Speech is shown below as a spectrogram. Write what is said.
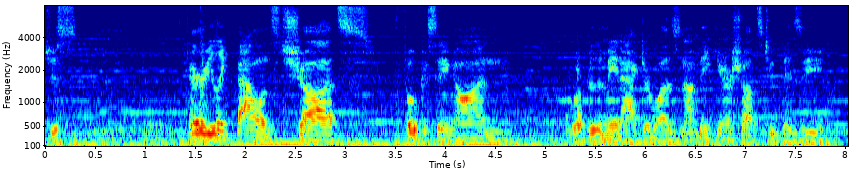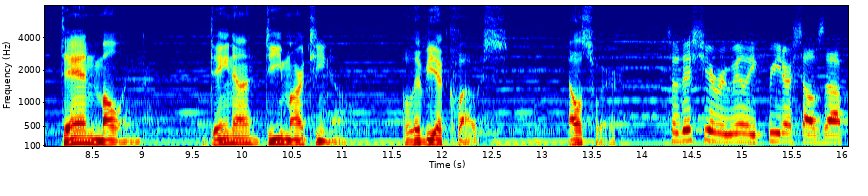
just very like balanced shots, focusing on whoever the main actor was, not making our shots too busy. Dan Mullen, Dana DiMartino, Olivia Klaus, Elsewhere. So this year we really freed ourselves up.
